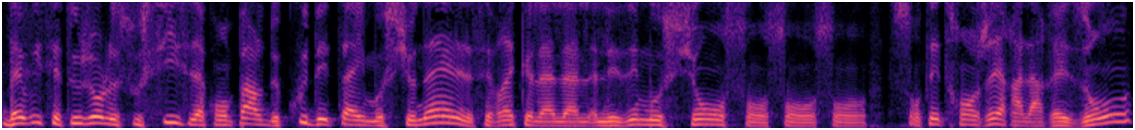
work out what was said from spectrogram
Ben oui, c'est toujours le souci, c'est-à-dire qu'on parle de coup d'état émotionnel. C'est vrai que la- la- les émotions sont, sont, sont, sont étrangères à la raison,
